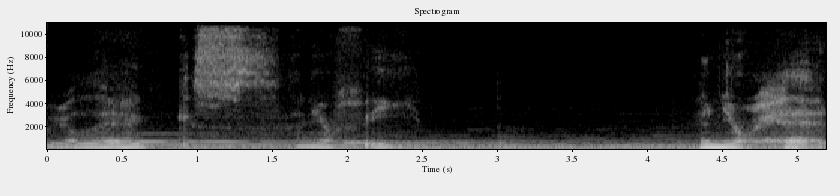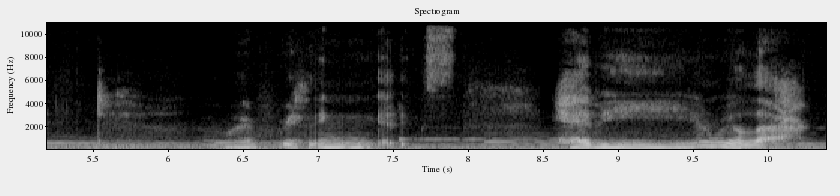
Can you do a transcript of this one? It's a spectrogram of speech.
Your legs and your feet and your head. Everything gets heavy and relaxed.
